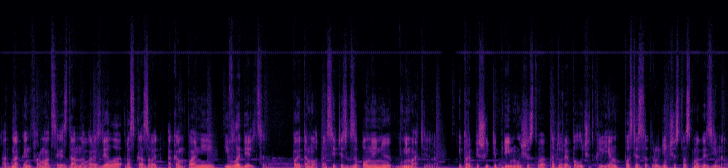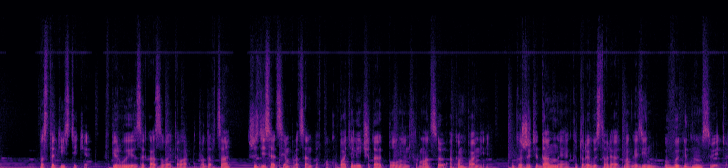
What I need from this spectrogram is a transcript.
Однако информация из данного раздела рассказывает о компании и владельце, поэтому относитесь к заполнению внимательно и пропишите преимущества, которые получит клиент после сотрудничества с магазином. По статистике, впервые заказывая товар у продавца, 67% покупателей читают полную информацию о компании. Укажите данные, которые выставляют магазин в выгодном свете.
